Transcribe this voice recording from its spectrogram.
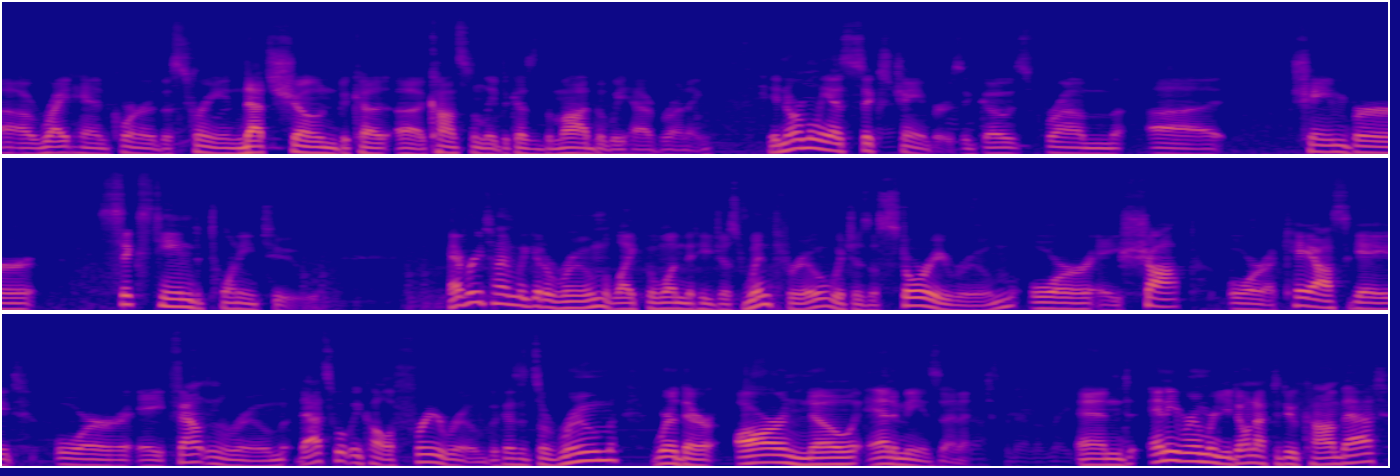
uh, right hand corner of the screen. That's shown because uh, constantly because of the mod that we have running. It normally has six chambers. It goes from uh, chamber 16 to 22. Every time we get a room like the one that he just went through, which is a story room, or a shop, or a chaos gate, or a fountain room, that's what we call a free room because it's a room where there are no enemies in it. And any room where you don't have to do combat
